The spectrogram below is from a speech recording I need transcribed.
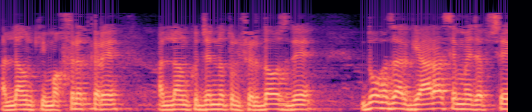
اللہ ان کی مغفرت کرے۔ اللہ ان کو جنت الفردوس دے۔ دو ہزار گیارہ سے میں جب سے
